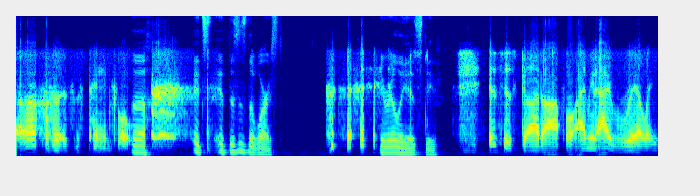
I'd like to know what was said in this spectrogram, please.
Oh, this is painful. Uh, it's it, this is the worst. It really is, Steve. It's just god awful. I mean, I really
